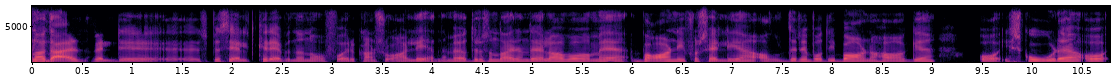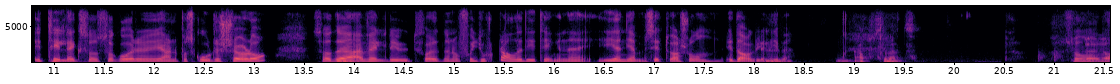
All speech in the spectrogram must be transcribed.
nei, det er veldig eh, spesielt krevende nå for kanskje alenemødre, som det er en del av, og med barn i forskjellige aldre, både i barnehage og i skole. Og i tillegg så, så går jeg gjerne på skole sjøl òg. Så det mm. er veldig utfordrende å få gjort alle de tingene i en hjemmesituasjon i dagliglivet. Mm. Absolutt. Så eh,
